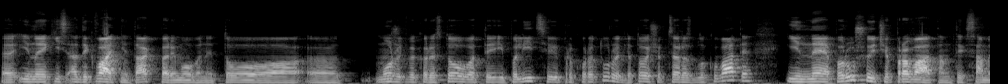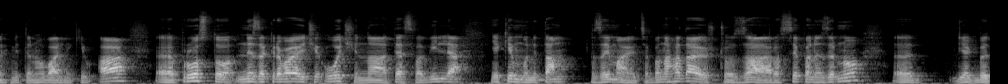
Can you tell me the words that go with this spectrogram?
е, і на якісь адекватні так, перемовини, то е, можуть використовувати і поліцію, і прокуратуру для того, щоб це розблокувати, і не порушуючи права там тих самих мітингувальників, а е, просто не закриваючи очі на те свавілля, яким вони там займаються. Бо нагадаю, що за розсипане зерно, е, якби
